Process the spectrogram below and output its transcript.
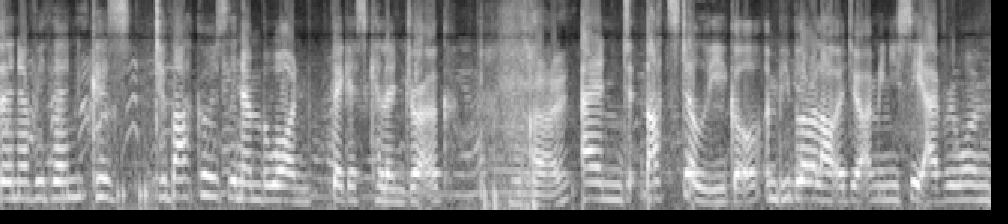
than everything. Because tobacco is the number one biggest killing drug, Okay. and that's still legal, and people are allowed to do it. I mean, you see everyone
